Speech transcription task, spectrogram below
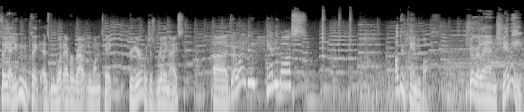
So yeah, you can take as whatever route you want to take through here, which is really nice. Uh, do I want to do Candy Boss? I'll do Candy Boss. Sugarland Shimmy.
